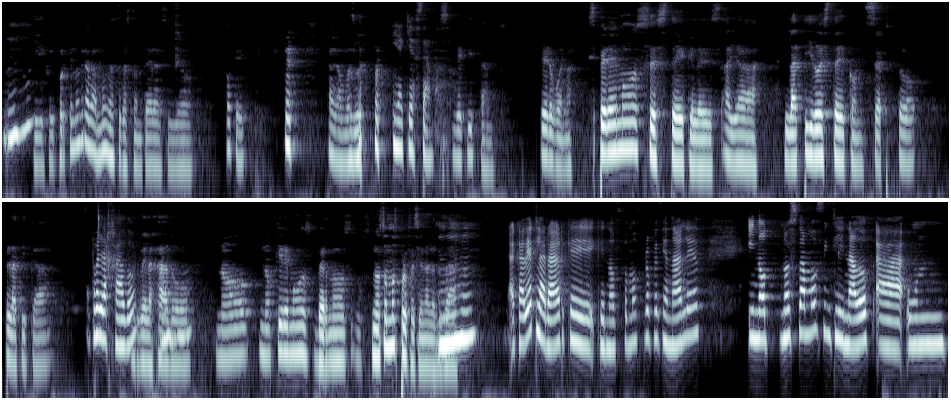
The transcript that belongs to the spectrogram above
Y dijo, ¿y por qué no grabamos nuestras tonteras? Y yo, ok, hagámoslo. Y aquí estamos. Y aquí estamos. Pero bueno, esperemos este que les haya latido este concepto, plática. Relajado. Relajado. No, no queremos vernos, no somos profesionales, o sea, Acabe aclarar que, que no somos profesionales y no, no estamos inclinados a un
